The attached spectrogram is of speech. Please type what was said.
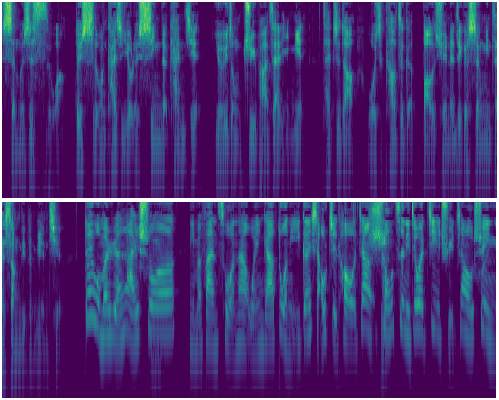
什么是死亡，对死亡开始有了新的看见，有一种惧怕在里面。才知道我是靠这个保全的这个生命在上帝的面前。对我们人来说，嗯、你们犯错，那我应该要剁你一根小指头，这样从此你就会汲取教训。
